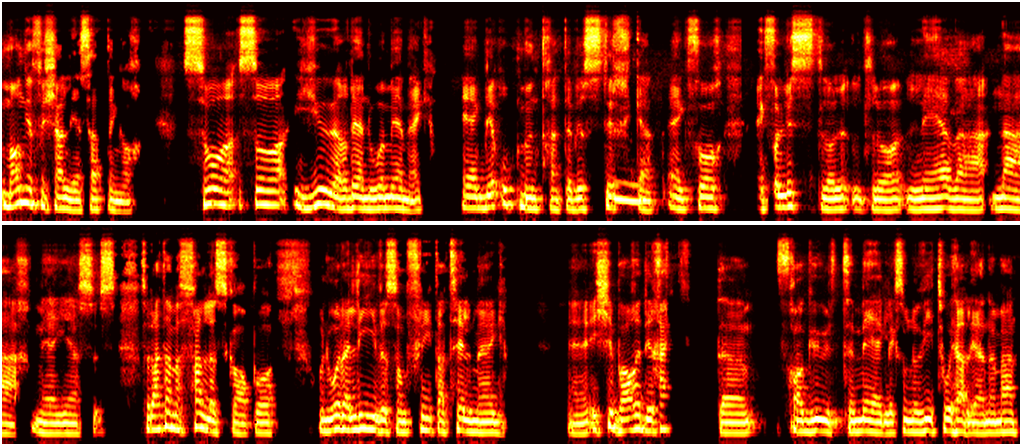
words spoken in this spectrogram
mange forskjellige setninger. Så, så, gjør det noe med meg. Jeg blir oppmuntret, jeg blir styrket. Mm. Jeg får, jeg får lyst til å, til å, leve nær med Jesus. Så dette med fellesskap og, og noe av det livet som flyter til meg, eh, ikke bare direkte fra Gud til meg liksom når vi to er alene, men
